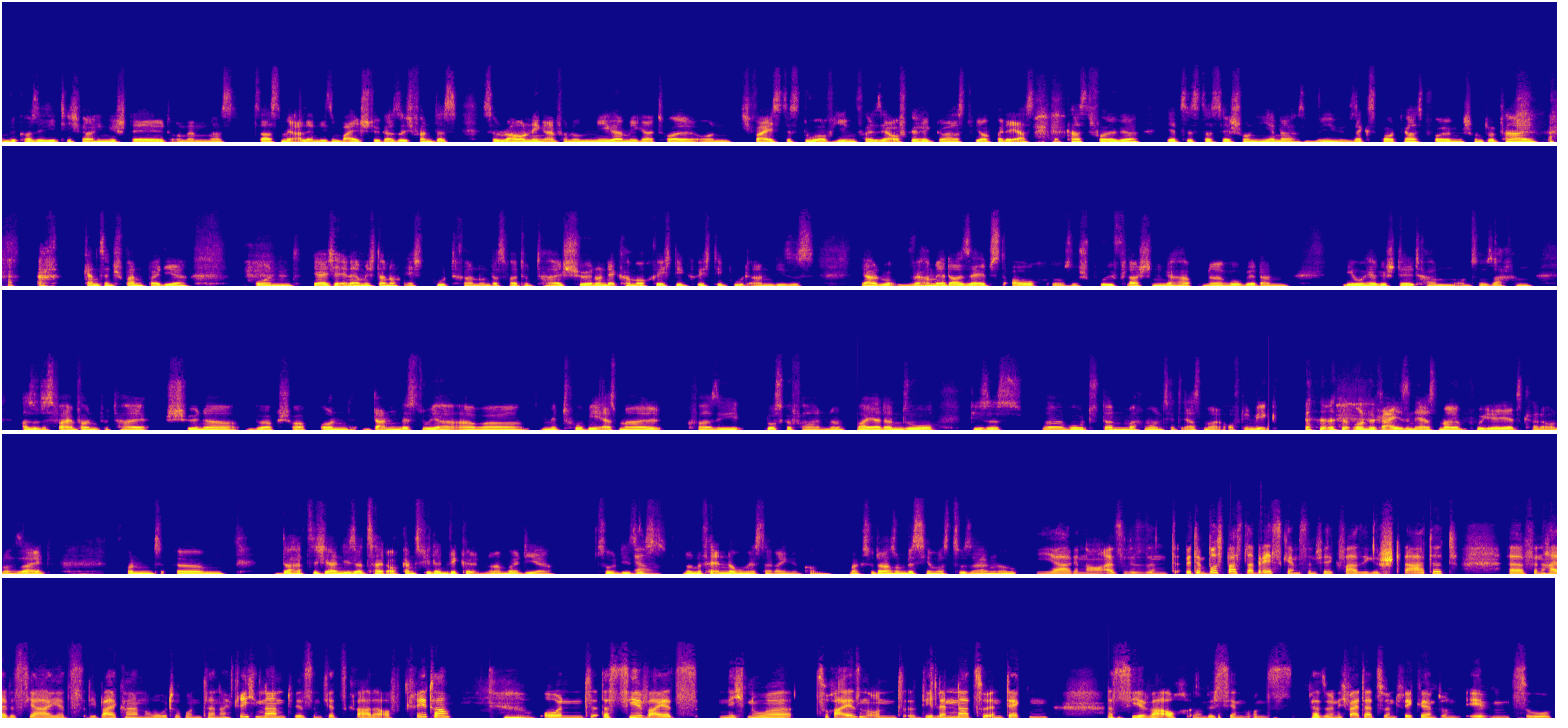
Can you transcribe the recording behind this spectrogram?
haben wir quasi die Tische hingestellt und dann hast, saßen wir alle in diesem Waldstück. Also ich fand das Surrounding einfach nur mega, mega toll und ich weiß, dass du auf jeden Fall sehr aufgeregt warst, wie auch bei der ersten Podcast-Folge. Jetzt ist das ja schon hier nach wie sechs Podcast-Folgen schon total, ach, ganz entspannt bei dir. Und ja, ich erinnere mich da noch echt gut dran und das war total schön und der kam auch richtig, richtig gut an. Dieses, ja, wir haben ja da selbst auch so, so Sprühflaschen gehabt, ne, wo wir dann Leo hergestellt haben und so Sachen. Also das war einfach ein total schöner Workshop. Und dann bist du ja aber mit Tobi erstmal quasi losgefahren, ne? War ja dann so dieses, na gut, dann machen wir uns jetzt erstmal auf den Weg und reisen erstmal, wo ihr jetzt gerade auch noch seid. Und ähm, da hat sich ja in dieser Zeit auch ganz viel entwickelt, ne, bei dir. So dieses, ja. so eine Veränderung ist da reingekommen. Magst du da so ein bisschen was zu sagen auch? Ja, genau. Also wir sind mit dem Busbuster Basecamp sind wir quasi gestartet äh, für ein halbes Jahr jetzt die Balkanroute runter nach Griechenland. Wir sind jetzt gerade auf Kreta. Hm. Und das Ziel war jetzt nicht nur zu reisen und die Länder zu entdecken. Das Ziel war auch so ein bisschen uns persönlich weiterzuentwickeln und eben zu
